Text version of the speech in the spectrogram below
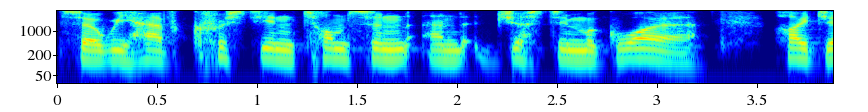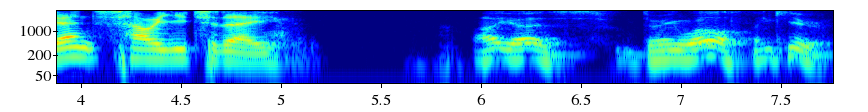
So we have Christian Thompson and Justin Maguire. Hi, gents. How are you today? Hi, guys. Doing well. Thank you.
